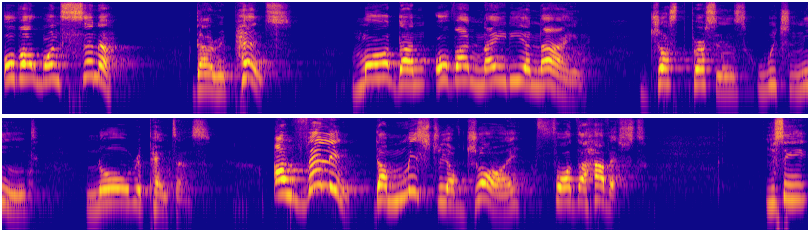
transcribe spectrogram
over one sinner that repents more than over 99 just persons which need no repentance. Unveiling the mystery of joy for the harvest. You see,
